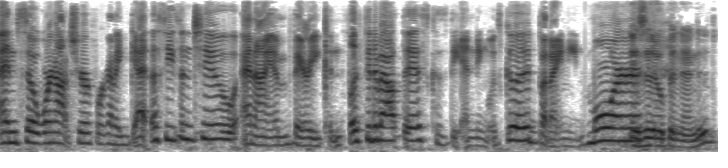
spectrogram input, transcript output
And so we're not sure if we're going to get a season two, and I am very conflicted about this because the ending was good, but I need more. Is it open ended?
